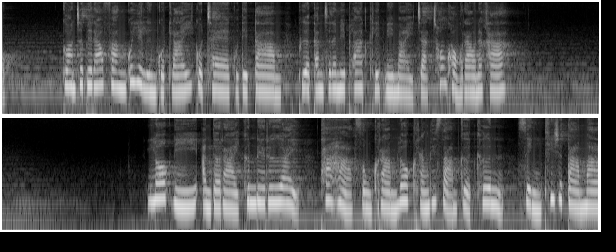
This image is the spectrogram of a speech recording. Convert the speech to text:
ก ก่อนจะไปรับฟังก็อย่าลืมกดไลค์ กดแชร์ กดติดตาม เพื่อท่านจะได้ไม่พลาดคลิปใหม่ๆ จากช่องของเรานะคะ โลกนี้อันตรายขึ้นเรื่อยๆ ถ้าหากสงครามโลกครั้งที่สามเกิดขึ้น สิ่งที่จะตามมา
